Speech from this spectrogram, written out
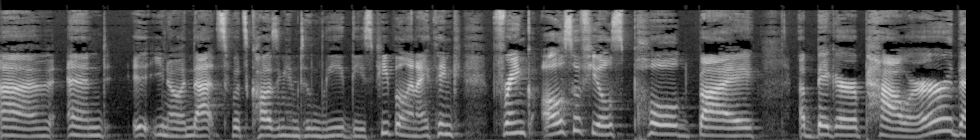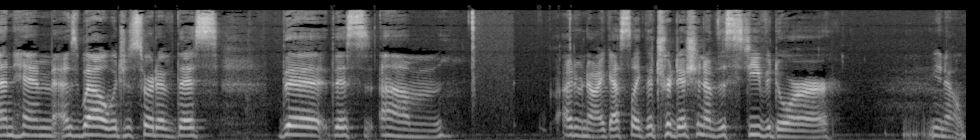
Um, and, it, you know, and that's what's causing him to lead these people. And I think Frank also feels pulled by a bigger power than him as well, which is sort of this, the, this, um, I don't know, I guess like the tradition of the stevedore, you know,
